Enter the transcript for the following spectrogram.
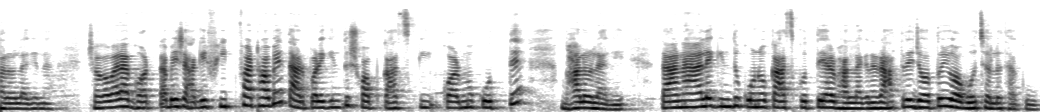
ভালো লাগে না। সকালবেলা ঘরটা বেশ আগে ফিটফাট হবে, তারপরে কিন্তু সব কাজ কর্ম করতে ভালো লাগে। তা না হলে কিন্তু কোনো কাজ করতে আর ভালো লাগে না। রাত্রে যতই অগোছালো থাকুক।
